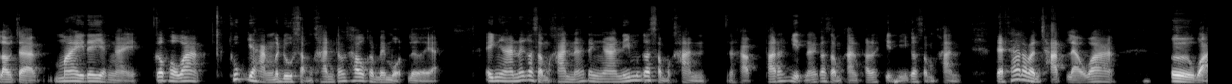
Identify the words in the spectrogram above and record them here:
เราจะไม่ได้ยังไง ก็เพราะว่าทุกอย่างมาดูสำคัญเท่า ๆกันไปหมดเลยอะไองานนั้นก็สำคัญนะแต่งานนี้มันก็สำคัญนะครับภารกิจนั้นก็สำคัญภารกิจนี้ก็สำคัญ แต่ถ้าเราบันชัดแล้วว่า เออว่ะ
